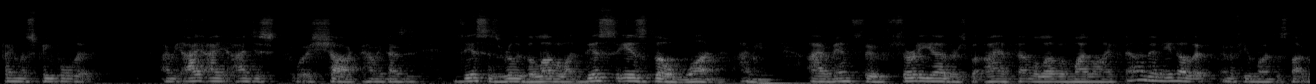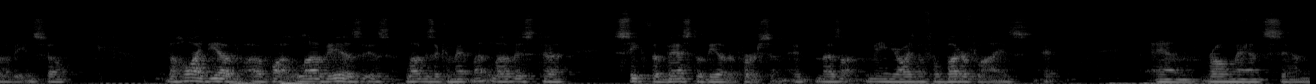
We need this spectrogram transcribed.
famous people that, I mean, I I, I just was shocked how many times this is really the love of life. This is the one. I mean, I've been through 30 others, but I have found the love of my life. Now and then, you know that in a few months it's not going to be. And so, the whole idea of, of what love is is love is a commitment. Love is to seek the best of the other person. It doesn't mean you're always going to feel butterflies and romance and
